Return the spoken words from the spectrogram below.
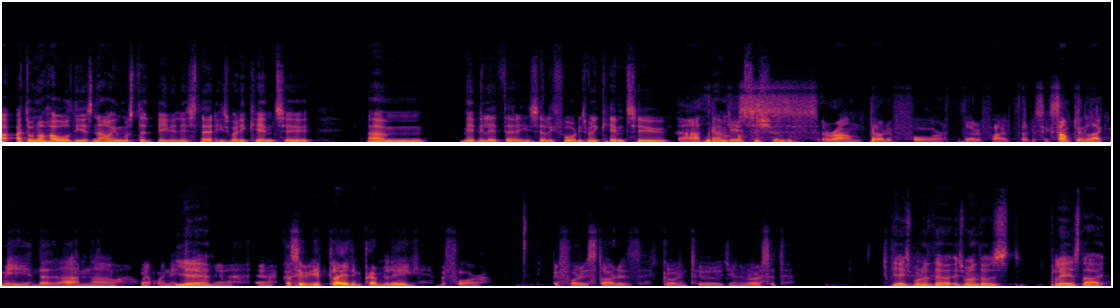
I, I don't know how old he is now. He must have been in his thirties when he came to um, maybe late 30s, early 40s when he came to. I think Um, he's around 34, 35, 36, something like me that I'm now when, when he Yeah. came. Yeah, yeah, because he, he played in Premier League before before he started going to university. Yeah, he's one of the he's one of those players that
